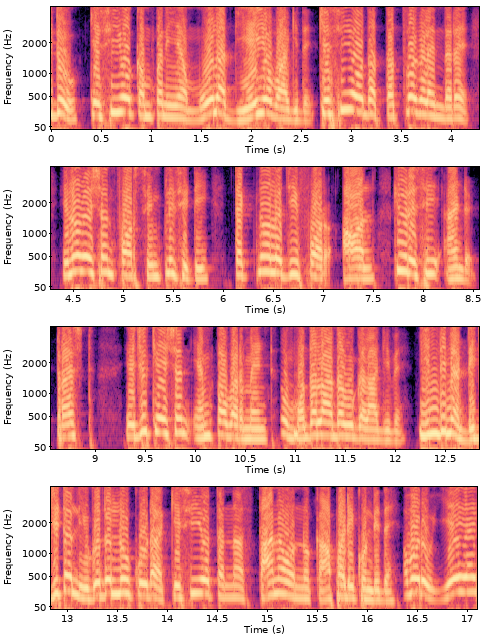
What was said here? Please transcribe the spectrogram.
ಇದು ಕೆಸಿಯೋ ಕಂಪನಿಯ ಮೂಲ ಧ್ಯೇಯವಾಗಿದೆ. ಕೆಸಿಯೋದ ತತ್ವಗಳೆಂದರೆ innovation for simplicity technology for all accuracy and trust education empowerment ಮೊದಲಾದವುಗಳಾಗಿವೆ. ಇಂದಿನ ಡಿಜಿಟಲ್ ಯುಗದಲ್ಲೂ ಕೂಡ ಕೆಸಿಯೋ ತನ್ನ ಸ್ಥಾನವನ್ನು ಕಾಪಾಡಿಕೊಂಡಿದೆ. ಅವರು ಎಐ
